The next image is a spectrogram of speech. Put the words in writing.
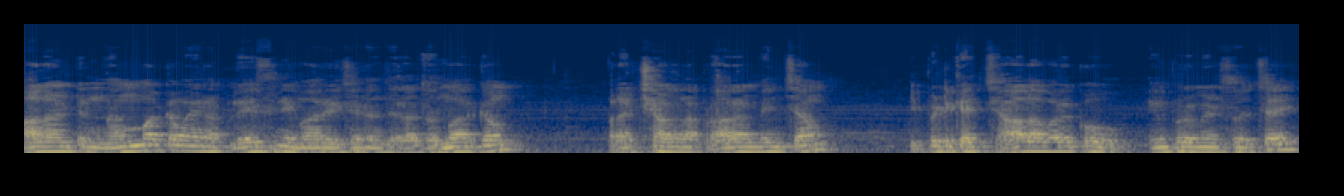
అలాంటి నమ్మకమైన ప్లేస్ని మారించడం చాలా దుర్మార్గం. ప్రక్షాళన ప్రారంభించాం. ఇప్పటికే చాలా వరకు ఇంప్రూవ్మెంట్స్ వచ్చాయి.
